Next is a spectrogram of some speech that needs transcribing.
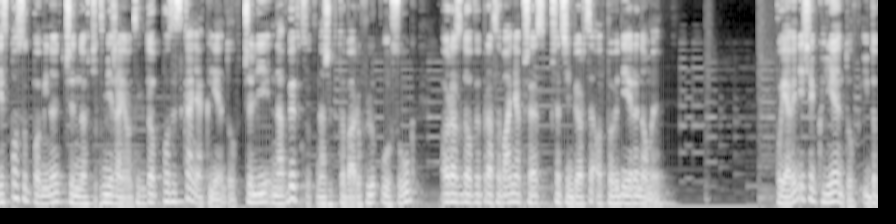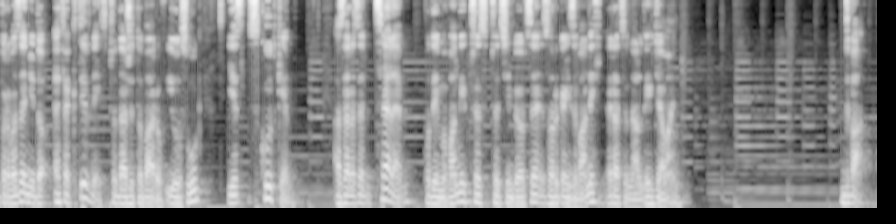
nie sposób pominąć czynności zmierzających do pozyskania klientów, czyli nabywców naszych towarów lub usług oraz do wypracowania przez przedsiębiorcę odpowiedniej renomy. Pojawienie się klientów i doprowadzenie do efektywnej sprzedaży towarów i usług jest skutkiem, a zarazem celem podejmowanych przez przedsiębiorcę zorganizowanych racjonalnych działań. 2.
